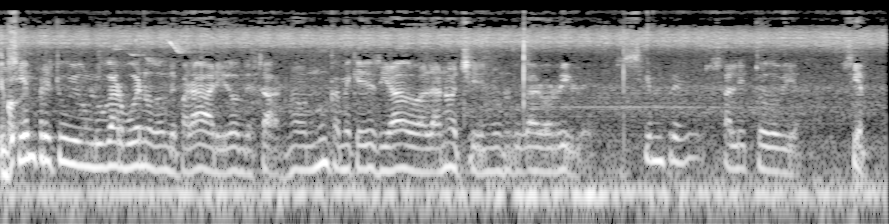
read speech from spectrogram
y siempre tuve un lugar bueno donde parar y donde estar. ¿no? Nunca me quedé tirado a la noche en un lugar horrible. Siempre sale todo bien. Siempre.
